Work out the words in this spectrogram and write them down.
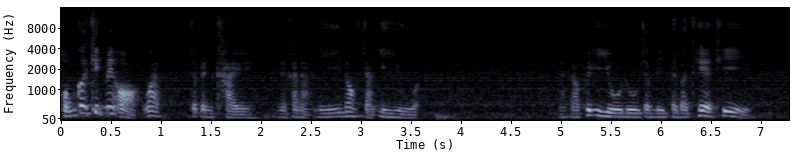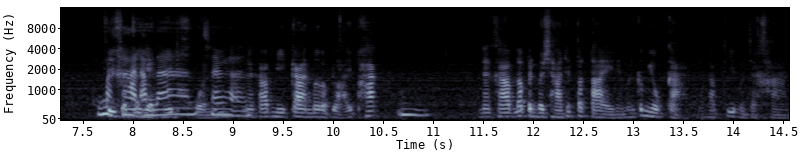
ผมก็คิดไม่ออกว่า จะเป็นใครในขณะนี้นอกจาก EU อะนะครับเพราะ EU ดูจะมีเป็นประเทศที่มาที่จะขาดมีเหอำตุนามีจผลใช่ไหมคะนะครับมีการเมืองแบบหลายพักอืมนะครับแล้วเป็นประชาธิปไตยเนี่ยมันก็มีโอกาสนะครับที่มันจะคาน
